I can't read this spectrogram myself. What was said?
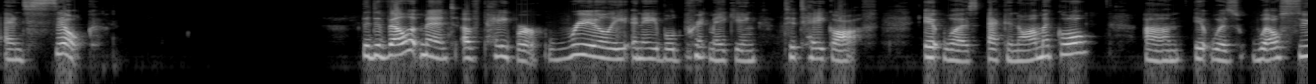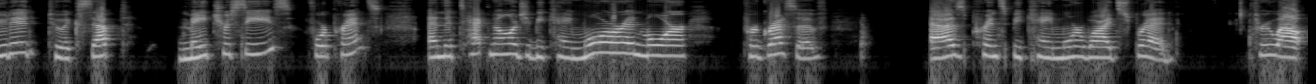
and silk. The development of paper really enabled printmaking to take off. It was economical, um, it was well suited to accept matrices for prints, and the technology became more and more progressive as prints became more widespread throughout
